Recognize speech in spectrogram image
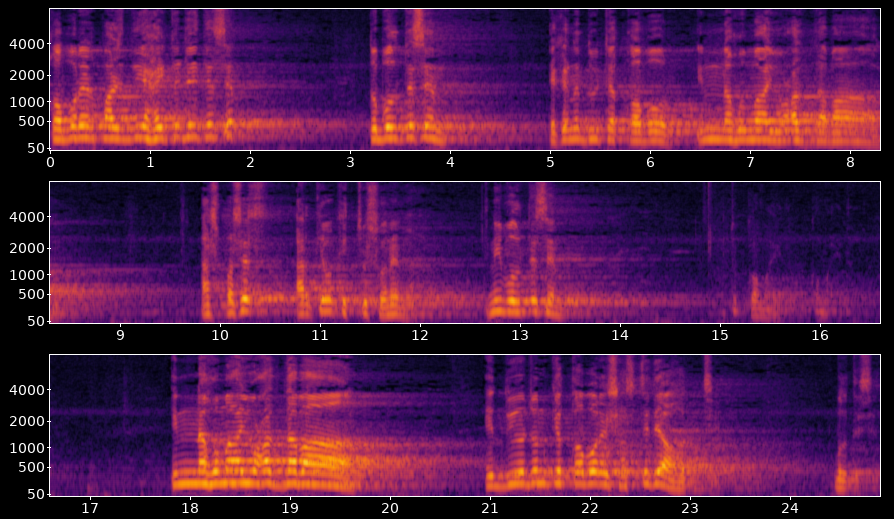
কবরের পাশ দিয়ে হাইটে যাইতেছেন, তো বলতেছেন এখানে দুইটা কবর, ইন্নাহুমা ইউআযাবান আশপাশে আর কেউ কিচ্ছু শোনে না। তিনি বলতেছেন, একটু কমাই কমাই। ইন্নাহুমা ইউআযাবান এই দুজনকে কবরে শাস্তি দেওয়া হচ্ছে বলতেছেন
